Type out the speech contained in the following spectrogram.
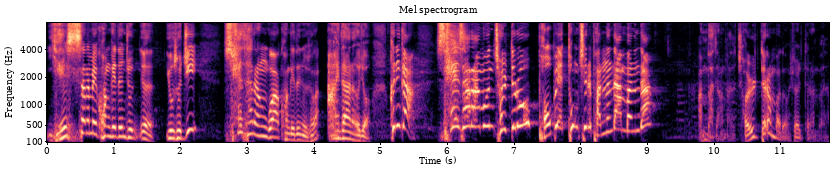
옛 사람의 관계된 어, 요소지 새 사람과 관계된 요소가 아니다는 거죠. 그러니까 새 사람은 절대로 법의 통치를 받는다 안 받는다? 안 받아 안 받아 절대로 안 받아 절대로 안 받아.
